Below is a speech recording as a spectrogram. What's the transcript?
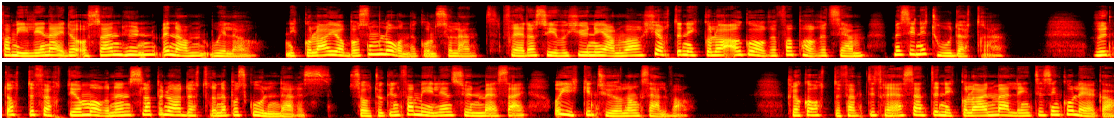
Familien eide også en hund ved navn Willow. Nicola jobber som lånekonsulent. Fredag 27. januar kjørte Nicola av gårde fra parets hjem med sine to døtre. Rundt 8.40 om morgenen slapp hun av døtrene på skolen deres. Så tok hun familiens hund med seg og gikk en tur langs elva. Klokka 8.53 sendte Nicola en melding til sin kollega,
